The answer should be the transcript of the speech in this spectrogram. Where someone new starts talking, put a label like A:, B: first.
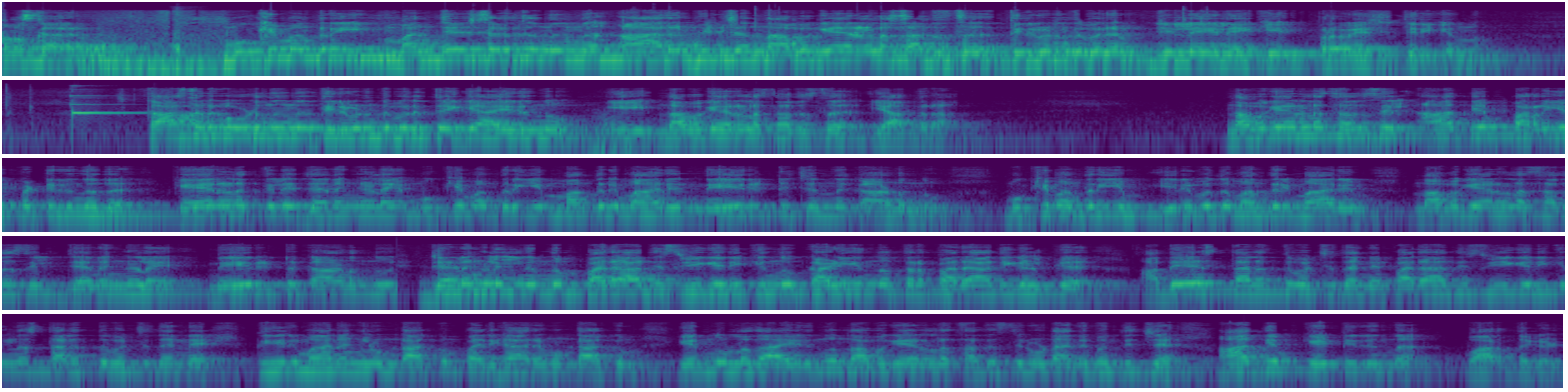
A: നമസ്കാരം. മുഖ്യമന്ത്രി മഞ്ചേശ്വരത്ത് നിന്ന് ആരംഭിച്ച നവകേരള സദസ് തിരുവനന്തപുരം ജില്ലയിലേക്ക് പ്രവേശിച്ചിരിക്കുന്നു. കാസർഗോഡ് നിന്ന് തിരുവനന്തപുരത്തേക്കായിരുന്നു ഈ നവകേരള സദസ് യാത്ര. നവകേരള സദസ്സിൽ ആദ്യം പറയപ്പെട്ടിരുന്നത് കേരളത്തിലെ ജനങ്ങളെ മുഖ്യമന്ത്രിയും മന്ത്രിമാരും നേരിട്ട് ചെന്ന് കാണുന്നു. മുഖ്യമന്ത്രിയും ഇരുപത് മന്ത്രിമാരും നവകേരള സദസ്സിൽ ജനങ്ങളെ നേരിട്ട് കാണുന്നു. ജനങ്ങളിൽ നിന്നും പരാതി സ്വീകരിക്കുന്നു. കഴിയുന്നത്ര പരാതികൾക്ക് അതേ സ്ഥലത്ത് വെച്ച് തന്നെ പരാതി സ്വീകരിക്കുന്ന സ്ഥലത്ത് വെച്ച് തന്നെ തീരുമാനങ്ങൾ ഉണ്ടാക്കും പരിഹാരമുണ്ടാക്കും എന്നുള്ളതായിരുന്നു നവകേരള സദസ്സിനോടനുബന്ധിച്ച് ആദ്യം കേട്ടിരുന്ന വാർത്തകൾ.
